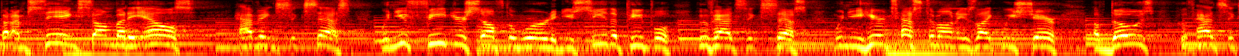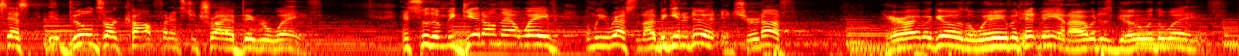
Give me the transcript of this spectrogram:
but I'm seeing somebody else having success. When you feed yourself the word and you see the people who've had success, when you hear testimonies like we share of those who've had success, it builds our confidence to try a bigger wave. And so then we get on that wave and we rest. And I begin to do it. And sure enough, here I would go. The wave would hit me and I would just go with the wave.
